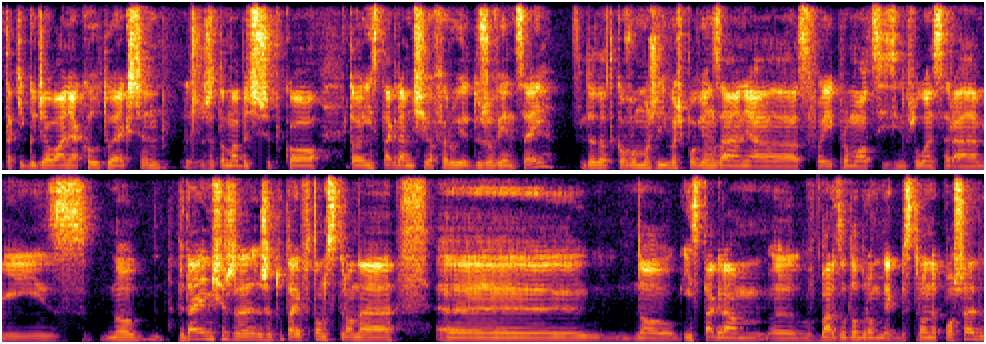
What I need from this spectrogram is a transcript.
takiego działania call to action, że to ma być szybko, to Instagram dzisiaj oferuje dużo więcej dodatkowo możliwość powiązania swojej promocji z influencerami. Z, no, wydaje mi się, że, że tutaj w tą stronę e, no, Instagram e, w bardzo dobrą jakby stronę poszedł,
